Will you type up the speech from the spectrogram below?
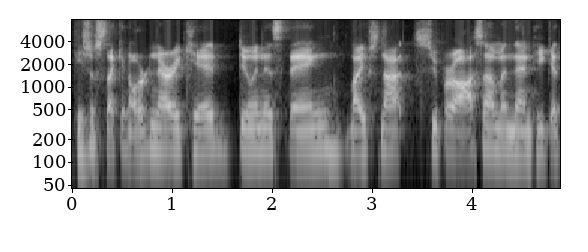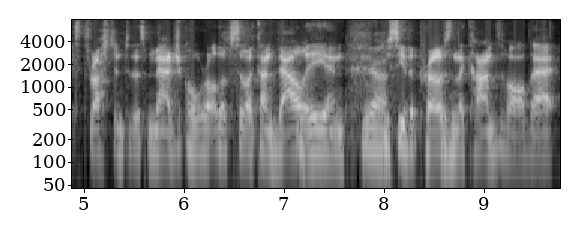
he's just like an ordinary kid doing his thing. Life's not super awesome, and then he gets thrust into this magical world of Silicon Valley, and Yeah. you see the pros and the cons of all that.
